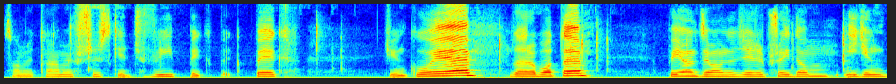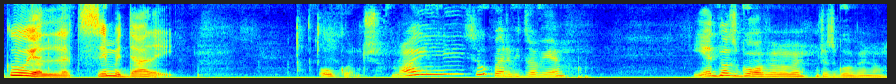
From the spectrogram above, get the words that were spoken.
Zamykamy wszystkie drzwi. Pyk, pyk, pyk. Dziękuję za robotę. Pieniądze mam nadzieję, że przejdą. I dziękuję. Lecimy dalej. Ukończ. No i super widzowie. Jedno z głowy mamy. Że z głowy, no.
